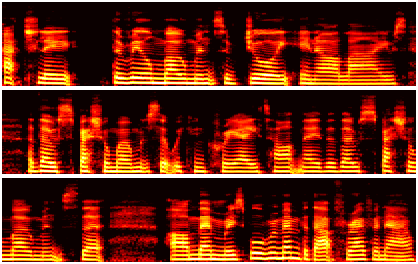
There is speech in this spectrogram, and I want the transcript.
actually the real moments of joy in our lives are those special moments that we can create, aren't they? They're those special moments that our memories will remember that forever now.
